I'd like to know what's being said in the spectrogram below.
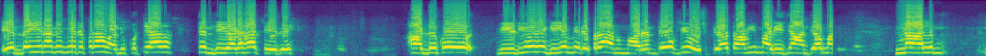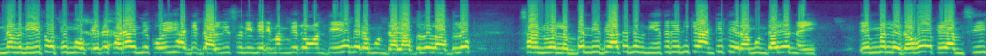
ਏਦਾਂ ਹੀ ਇਹਨਾਂ ਨੇ ਮੇਰੇ ਭਰਾਵਾਂ ਨੂੰ ਕੁੱਟਿਆ ਚੰਡੀਗੜ੍ਹ ਹਾਤੇ ਦੇ। ਸਾਡੇ ਕੋਲ ਵੀਡੀਓ ਹੈਗੀ ਆ, ਮੇਰੇ ਭਰਾ ਨੂੰ ਮਾਰਨ ਦੇ, ਉਹ ਬੇਹੋਸ਼ ਪਿਆ, ਤਾਂ ਵੀ ਮਾਰੀ ਜਾਂਦਿਆ ਨਾਲ ਨਵਨੀਤ ਉੱਥੇ ਮੌਕੇ ਤੇ ਖੜਾ, ਇਹਨੇ ਕੋਈ ਸਾਡੀ ਗੱਲ ਨਹੀਂ ਸੁਣੀ। ਮੇਰੀ ਮੰਮੀ ਰੋਂਦੀ ਹੈ ਮੇਰਾ ਮੁੰਡਾ ਲੱਭ ਲੋ ਲੱਭ ਲੋ ਸਾਨੂੰ ਉਹ ਲੱਭਣ ਨਹੀਂ ਦਿਆ ਤੇ ਨਵਨੀਤ ਨੇ ਨਹੀਂ ਕਿ ਆਂਟੀ ਤੇਰਾ ਮੁੰਡਾ ਜਾਂ ਨਹੀਂ? ਇਹ ਮਹੱਲੇ ਦਾ ਹੋ ਕੇ ਐਮਸੀ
